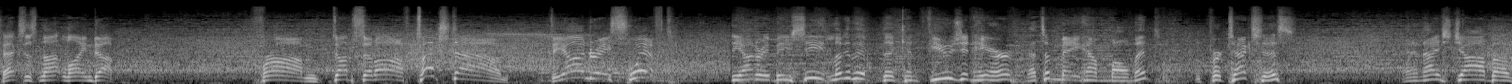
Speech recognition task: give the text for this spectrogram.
Texas not lined up. Fromm dumps it off. Touchdown. D'Andre Swift. DeAndre BC. Look at the, the confusion here. That's a mayhem moment for Texas. And a nice job of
